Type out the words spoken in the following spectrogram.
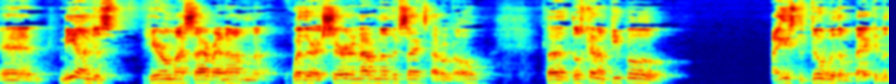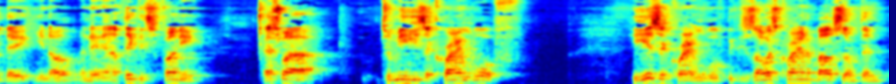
And me, I'm just here on my side right now. I'm not, whether I share it or not on other sites, I don't know. But those kind of people, I used to deal with them back in the day, you know, and I think it's funny. That's why, to me, he's a crying wolf. He is a crying wolf because he's always crying about something.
